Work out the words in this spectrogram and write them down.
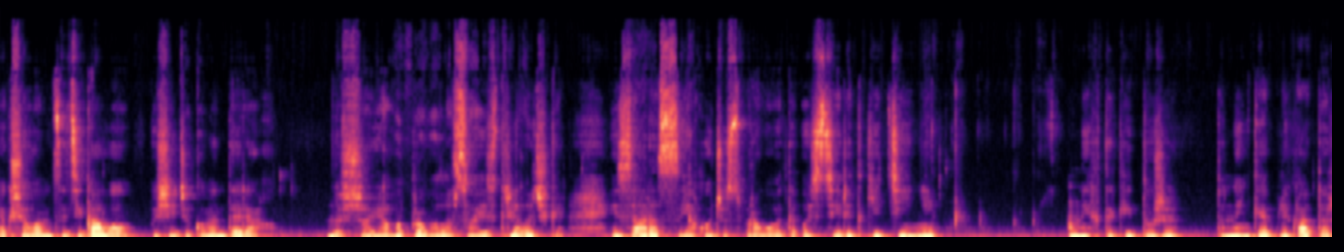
Якщо вам це цікаво, пишіть у коментарях. Ну що, я виправила свої стрілочки, і зараз я хочу спробувати ось ці рідкі тіні. У них такий дуже тоненький аплікатор.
